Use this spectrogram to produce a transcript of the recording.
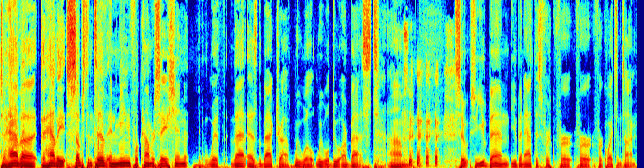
to have a to have a substantive and meaningful conversation with that as the backdrop, we will we will do our best. Um, so so you've been you've been at this for for for, for quite some time.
